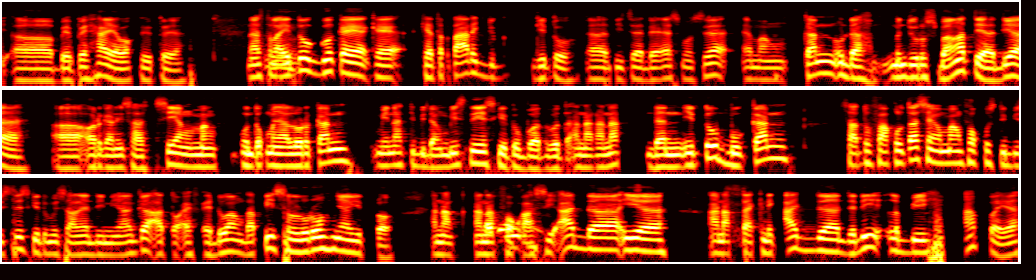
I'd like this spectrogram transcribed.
eh, BPH ya waktu itu ya. Nah setelah Hmm. itu gue kayak kayak kayak tertarik juga gitu eh, di CDS, maksudnya emang kan udah menjurus banget ya dia eh, organisasi yang memang untuk menyalurkan minat di bidang bisnis gitu buat buat anak-anak dan itu bukan satu fakultas yang memang fokus di bisnis gitu misalnya di niaga atau FE doang tapi seluruhnya gitu loh anak anak vokasi ada iya anak teknik ada jadi lebih apa ya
